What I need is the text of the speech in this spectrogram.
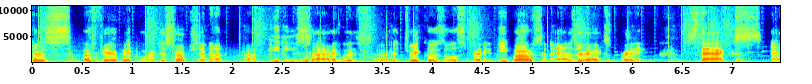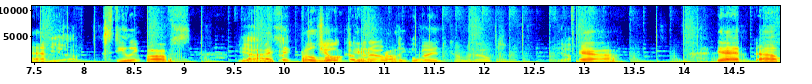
There's a fair bit more disruption on on PD's side with uh, Dracozul spreading debuffs and Azarak spreading stacks and Yeah. stealing buffs. Yeah. Uh, I think the Jill long coming out, probably. the blind coming out. Yeah, yeah, and um,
